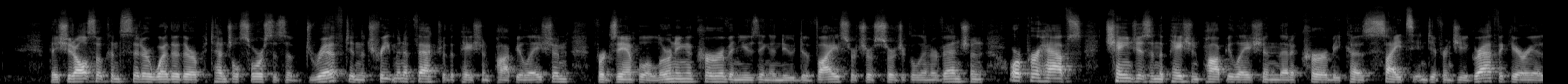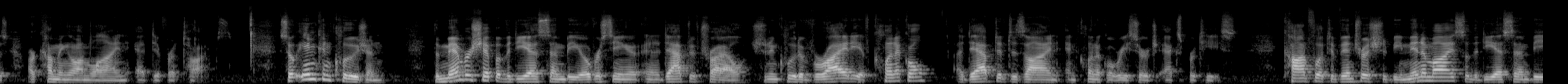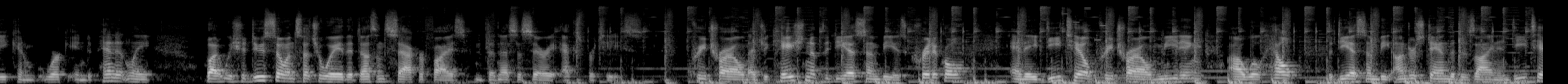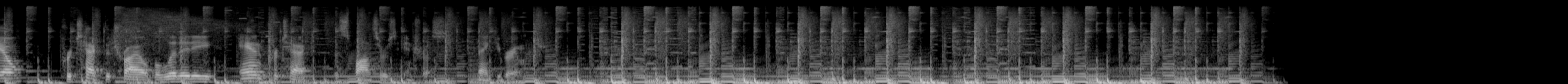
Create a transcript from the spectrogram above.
They should also consider whether there are potential sources of drift in the treatment effect or the patient population, for example, a learning curve in using a new device or surgical intervention, or perhaps changes in the patient population that occur because sites in different geographic areas are coming online at different times. So in conclusion, the membership of a DSMB overseeing an adaptive trial should include a variety of clinical, adaptive design, and clinical research expertise. Conflict of interest should be minimized so the DSMB can work independently, but we should do so in such a way that doesn't sacrifice the necessary expertise. Pretrial education of the DSMB is critical, and a detailed pretrial meeting uh, will help the DSMB understand the design in detail, protect the trial validity, and protect the sponsor's interests. Thank you very much.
